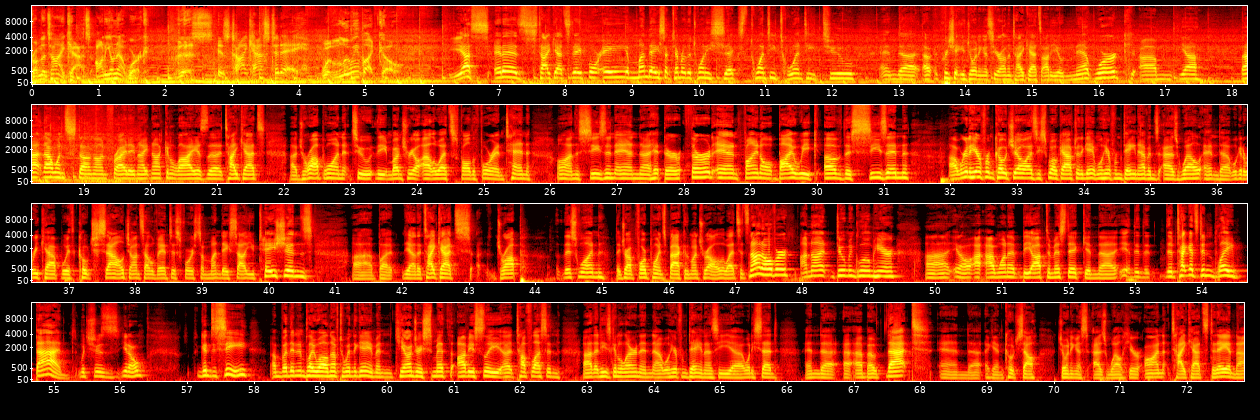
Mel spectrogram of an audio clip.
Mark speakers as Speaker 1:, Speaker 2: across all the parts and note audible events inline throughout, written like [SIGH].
Speaker 1: From the Ticats Audio Network, this is Ticats Today with Louis Butko.
Speaker 2: Yes, it is Ticats Day for a Monday, September the 26th, 2022. And uh, I appreciate you joining us here on the Ticats Audio Network. Um, yeah, that, that one stung on Friday night, not going to lie, as the Ticats uh, drop one to the Montreal Alouettes, fall to 4 and 10 on the season, and uh, hit their third and final bye week of the season. Uh, we're going to hear from Coach O as he spoke after the game. We'll hear from Dane Evans as well, and uh, we'll get a recap with Coach Sal, John Salavantis, for some Monday salutations. Uh, but yeah, the Ticats drop this one. They drop four points back of the Montreal Alouettes. It's not over. I'm not doom and gloom here. Uh, you know, I, I want to be optimistic, and uh, the, the, the Ticats didn't play bad, which is you know good to see. Uh, but they didn't play well enough to win the game. And Keandre Smith, obviously, a tough lesson uh, that he's going to learn. And we'll hear from Dane as he what he said and about that. And again, Coach Sal joining us as well here on Ticats today. And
